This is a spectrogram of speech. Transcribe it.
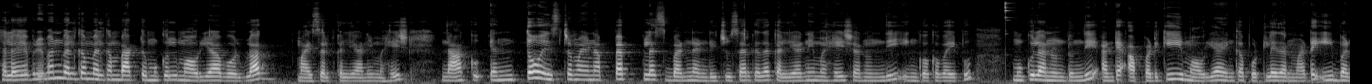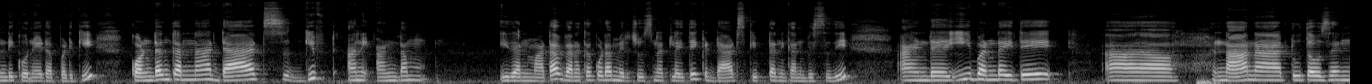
Hello everyone welcome welcome back to Mukul Maurya Bol blog myself Kalyani Mahesh నాకు ఎంతో ఇష్టమైన పెప్ ప్లస్ బండి అండి. చూసారు కదా కళ్యాణి మహేష్ అని ఉంది ఇంకొక వైపు ముకుల్ అని ఉంటుంది. అంటే అప్పటికి మౌర్య ఇంకా పుట్టలేదనమాట ఈ బండి కొనేటప్పటికి కొండం కన్నా డాడ్స్ గిఫ్ట్ అని అండం ఇదనమాట వెనక కూడా మీరు చూసినట్లయితే ఇక్కడ డాడ్స్ గిఫ్ట్ అని కనిపిస్తుంది. అండ్ ఈ బండి అయితే నాన్న టూ థౌజండ్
